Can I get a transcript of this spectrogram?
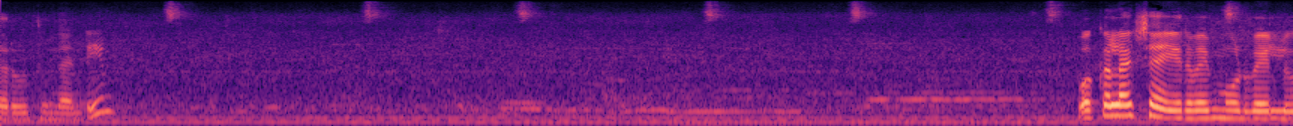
జరుగుతుందండి. ఒక లక్ష ఇరవై మూడు వేలు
